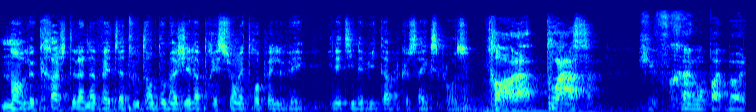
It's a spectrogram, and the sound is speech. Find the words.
Non, le crash de la navette a tout endommagé, la pression est trop élevée. Il est inévitable que ça explose. Oh la poisse J'ai vraiment pas de bol.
